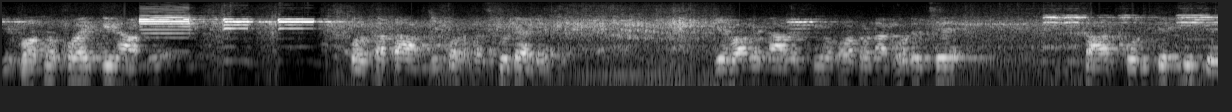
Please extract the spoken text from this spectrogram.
যে গত কয়েকদিন আগে কলকাতা আর্জিকর হসপিটালে যেভাবে নারকীয় ঘটনা ঘটেছে, তার পরিপ্রেক্ষিতে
